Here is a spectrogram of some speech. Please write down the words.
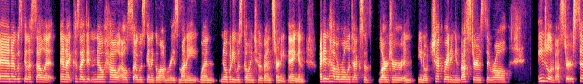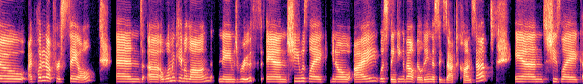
and I was going to sell it. And I, cause I didn't know how else I was going to go out and raise money when nobody was going to events or anything. And I didn't have a Rolodex of larger and, you know, check writing investors. They were all angel investors. So I put it up for sale, and uh, a woman came along named Ruth, and she was like, You know, I was thinking about building this exact concept. And she's like,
